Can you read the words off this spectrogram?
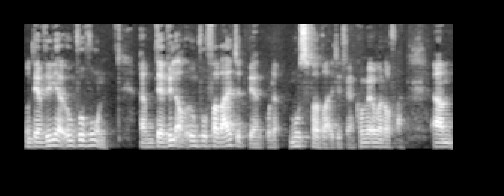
Und der will ja irgendwo wohnen. Ähm, der will auch irgendwo verwaltet werden oder muss verwaltet werden, kommen wir immer darauf an. Ähm,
